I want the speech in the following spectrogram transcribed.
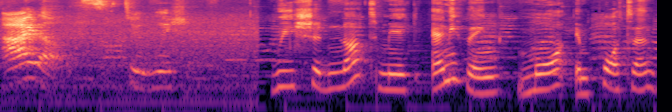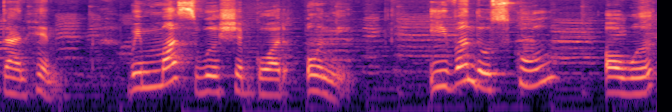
idols to worship. We should not make anything more important than Him. We must worship God only. Even though school or work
